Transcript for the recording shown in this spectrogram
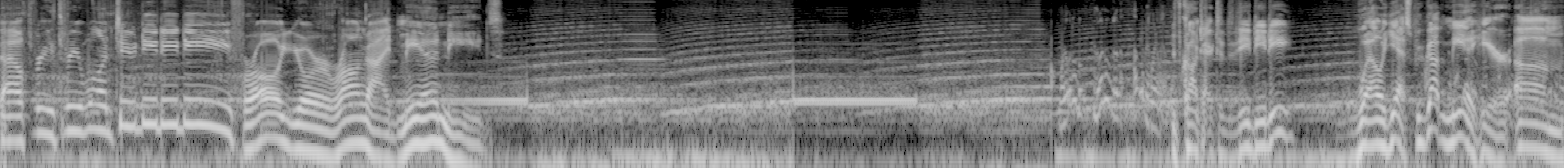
Dial 3312 DDD for all your wrong-eyed Mia needs. You've contacted the DDD? Well, yes, we've got Mia here. Um,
